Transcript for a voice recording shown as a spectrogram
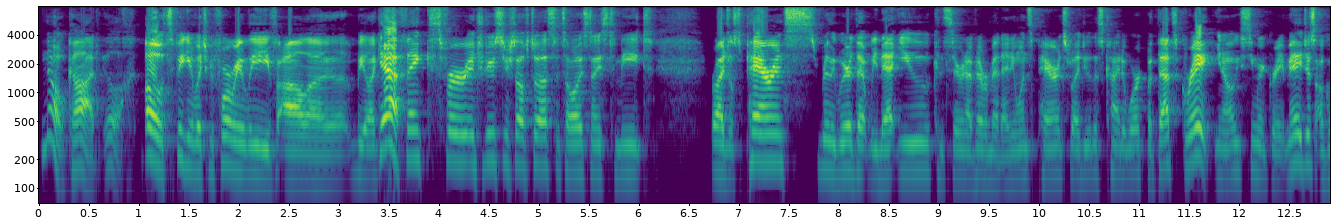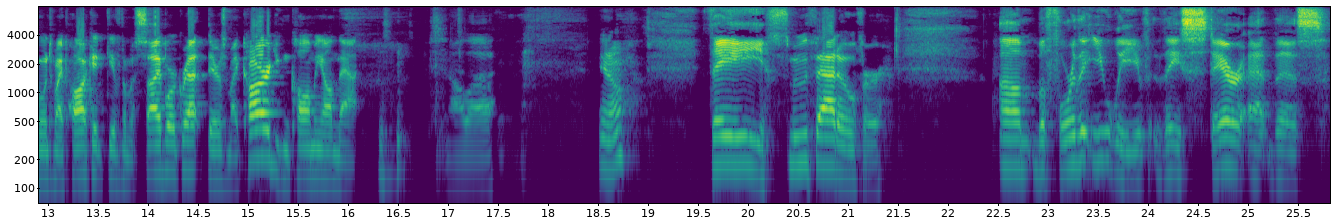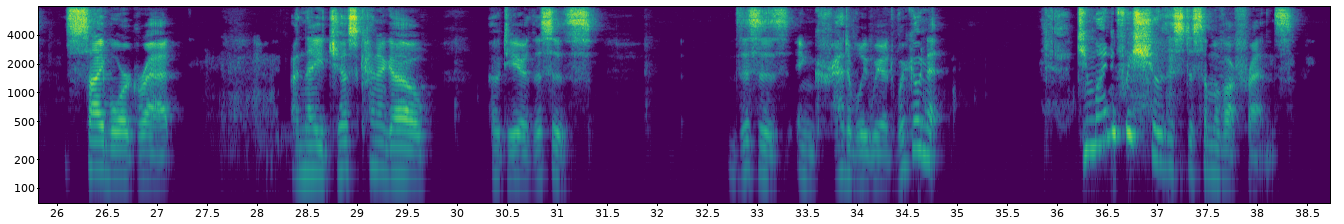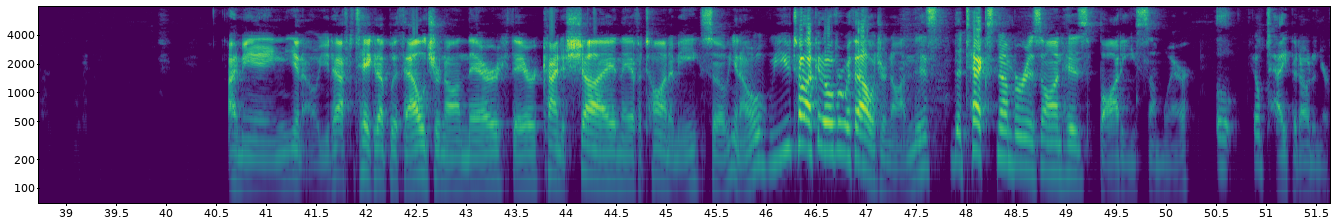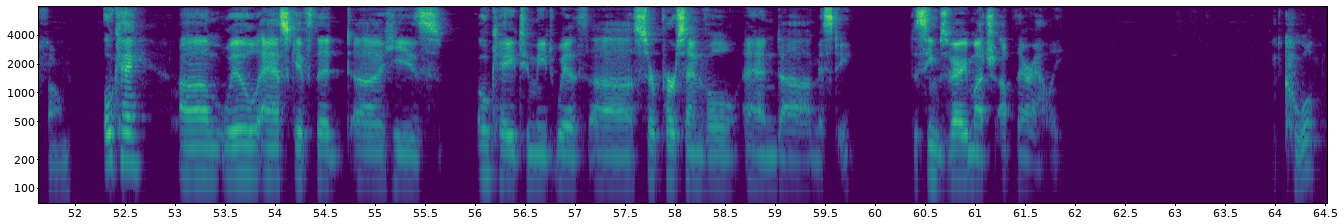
No, God, ugh. Oh, speaking of which, before we leave, I'll uh, be like, yeah, thanks for introducing yourself to us. It's always nice to meet Rigel's parents. Really weird that we met you, considering I've never met anyone's parents when I do this kind of work. But that's great. You know, you seem like great mages. I'll go into my pocket, give them a cyborg rat. There's my card. You can call me on that, and I'll, uh, you know, They smooth that over. Um before that you leave, they stare at this cyborg rat and they just kind of go, "Oh dear, this is this is incredibly weird. We're going to Do you mind if we show this to some of our friends?" I mean, you know, you'd have to take it up with Algernon there. They're kind of shy and they have autonomy. So, you know, you talk it over with Algernon. This the text number is on his body somewhere. Oh, He'll type it out on your phone. Okay. Um, we'll ask if that uh, he's okay to meet with uh, Sir Persenville and uh, Misty. This seems very much up their alley. Cool.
